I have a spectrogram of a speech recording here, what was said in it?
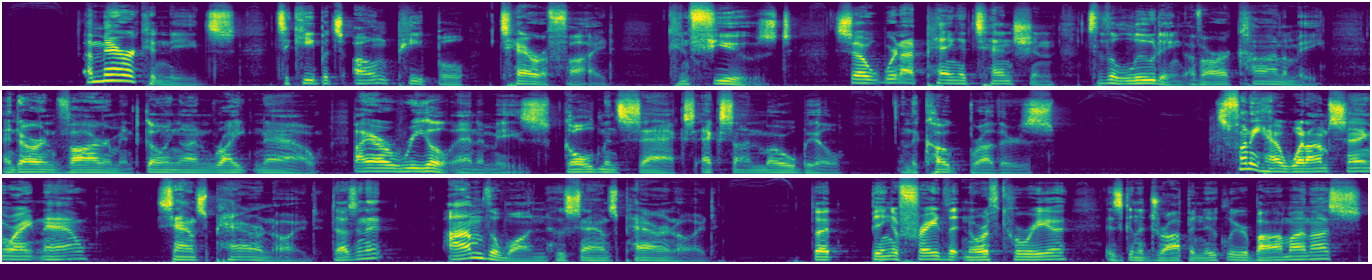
America needs to keep its own people terrified, confused. So we're not paying attention to the looting of our economy and our environment going on right now by our real enemies Goldman Sachs, ExxonMobil, and the Koch brothers. It's funny how what I'm saying right now sounds paranoid, doesn't it? I'm the one who sounds paranoid. But being afraid that North Korea is going to drop a nuclear bomb on us,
